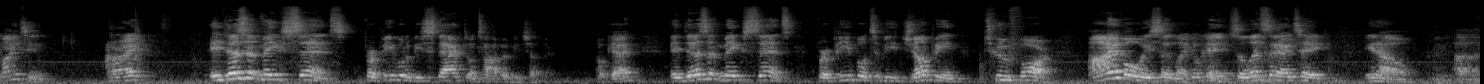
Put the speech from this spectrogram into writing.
my team, all right, it doesn't make sense for people to be stacked on top of each other. Okay? It doesn't make sense for people to be jumping too far. I've always said, like, okay, so let's say I take, you know, uh,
